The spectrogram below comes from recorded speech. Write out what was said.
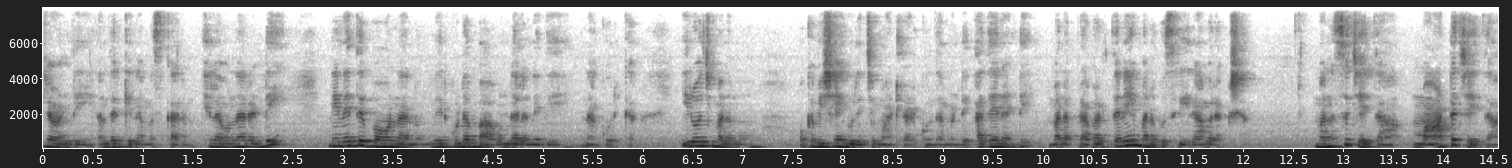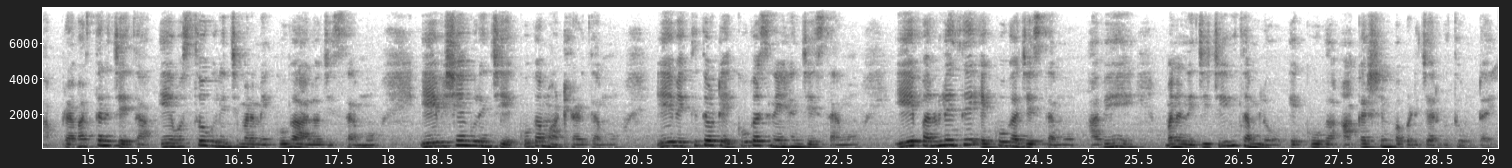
హలో అండి అందరికీ నమస్కారం. ఎలా ఉన్నారండి? నేనైతే బాగున్నాను. మీరు కూడా బాగుండాలనేది నా కోరిక. ఈరోజు మనము ఒక విషయం గురించి మాట్లాడుకుందామండి. అదేనండి మన ప్రవర్తనే మనకు శ్రీరామ రక్ష. మనసు చేత మాట చేత ప్రవర్తన చేత ఏ వస్తువు గురించి మనం ఎక్కువగా ఆలోచిస్తామో ఏ విషయం గురించి ఎక్కువగా మాట్లాడతామో ఏ వ్యక్తితోటి ఎక్కువగా స్నేహం చేస్తామో ఏ పనులైతే ఎక్కువగా చేస్తామో అవే మన నిజ జీవితంలో ఎక్కువగా ఆకర్షింపబడి జరుగుతూ ఉంటాయి.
